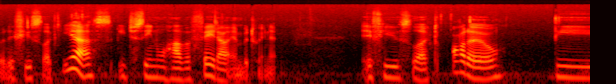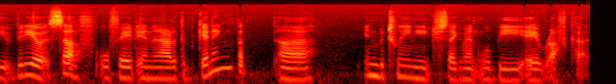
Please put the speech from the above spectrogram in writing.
But if you select yes, each scene will have a fade out in between it. If you select auto, the video itself will fade in and out at the beginning, but uh, in between each segment will be a rough cut.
